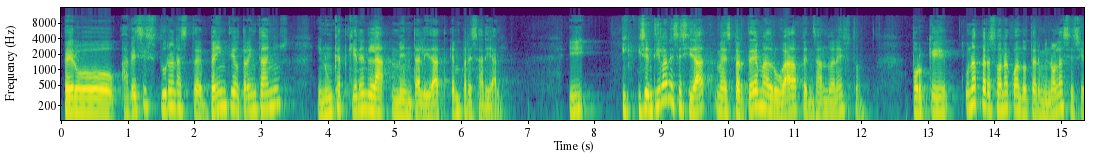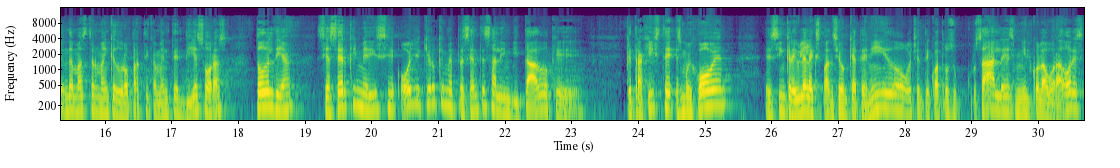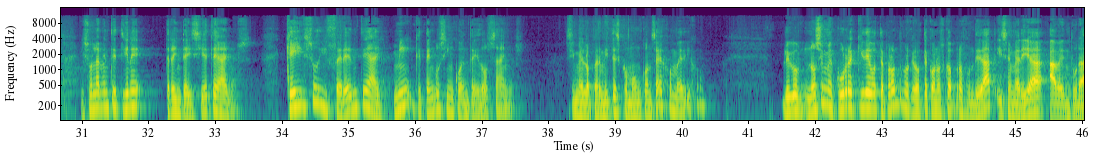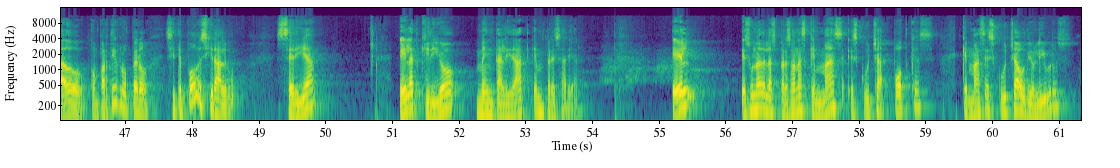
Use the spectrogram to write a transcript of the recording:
pero a veces duran hasta 20 o 30 años y nunca adquieren la mentalidad empresarial. Y, y, sentí la necesidad, me desperté de madrugada pensando en esto, porque una persona cuando terminó la sesión de Mastermind que duró prácticamente 10 horas, todo el día, se acerca y me dice, oye, quiero que me presentes al invitado que, que trajiste, es muy joven, es increíble la expansión que ha tenido, 84 sucursales, mil colaboradores y solamente tiene 37 años. ¿Qué hizo diferente a mí que tengo 52 años? Si me lo permites como un consejo, me dijo. Le digo, no se me ocurre aquí de bote pronto porque no te conozco a profundidad y se me haría aventurado compartirlo, pero si te puedo decir algo, sería, él adquirió mentalidad empresarial. Él es una de las personas que más escucha podcasts, que más escucha audiolibros.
